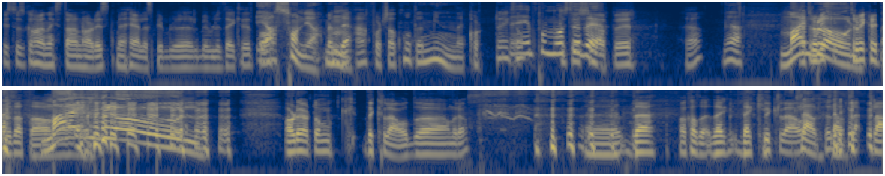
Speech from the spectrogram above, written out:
Hvis du skal ha en ekstern harddisk med hele spillbiblioteket ditt på. Ja, sånn, ja. Men Mm. det er fortsatt på en måte minnekortet, ikke Det er på en måte Hvis du kjøper det. Kjøper Jeg Mind tror vi, blown! tror vi klipper ut dette. Mind blown! Har du hørt om K The Cloud, eh, Andreas? Eh, det Hva kalte du det? The Cloud. Cloud. cloud. cla,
